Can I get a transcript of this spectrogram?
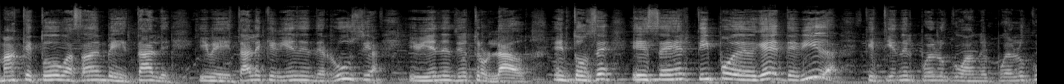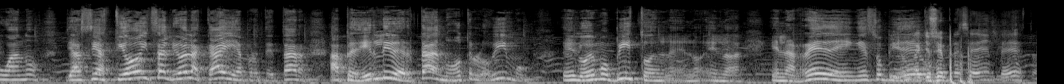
más que todo basada en vegetales y vegetales que vienen de Rusia y vienen de otros lados. Entonces, ese es el tipo de, de vida que tiene el pueblo cubano. El pueblo cubano ya se hastió y salió a la calle a protestar, a pedir libertad. Nosotros lo vimos. Eh, lo hemos visto en, las redes, en esos videos. Precedente esto.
